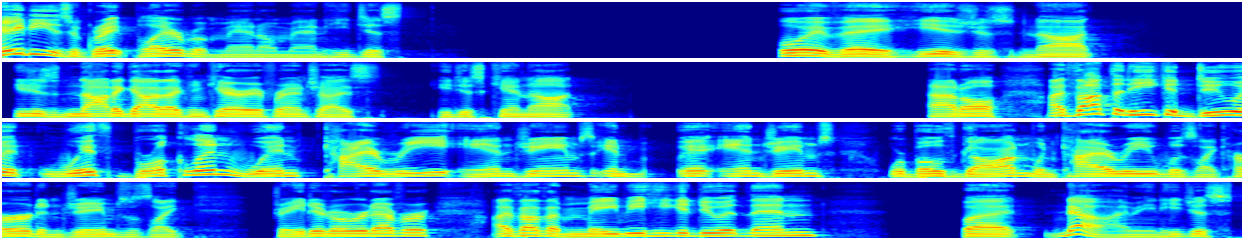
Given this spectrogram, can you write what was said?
KD is a great player, but man, oh man, he just, boy, vey, he is just not, he's just not a guy that can carry a franchise. He just cannot at all. I thought that he could do it with Brooklyn when Kyrie and James and and James were both gone. When Kyrie was like hurt and James was like traded or whatever. I thought that maybe he could do it then, but no. I mean, he just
